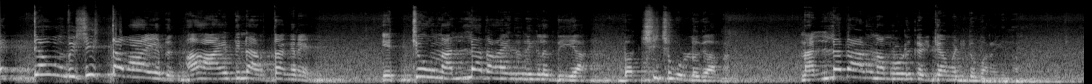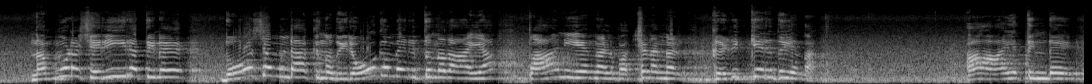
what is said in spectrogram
ഏറ്റവും വിശിഷ്ടമായത് ആ ആയത്തിന്റെ അർത്ഥം അങ്ങനെയാണ്. ഏറ്റവും നല്ലതായത് നിങ്ങൾ എന്ത് ചെയ്യുക? ഭക്ഷിച്ചു കൊള്ളുക എന്നാണ്. നല്ലതാണ് നമ്മളോട് കഴിക്കാൻ വേണ്ടിയിട്ട് പറയുന്നത്. നമ്മുടെ ശരീരത്തിന് ദോഷമുണ്ടാക്കുന്നത് രോഗം വരുത്തുന്നതായ പാനീയങ്ങൾ ഭക്ഷണങ്ങൾ കഴിക്കരുത് എന്നാണ്. ആ ആയത്തിന്റെ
